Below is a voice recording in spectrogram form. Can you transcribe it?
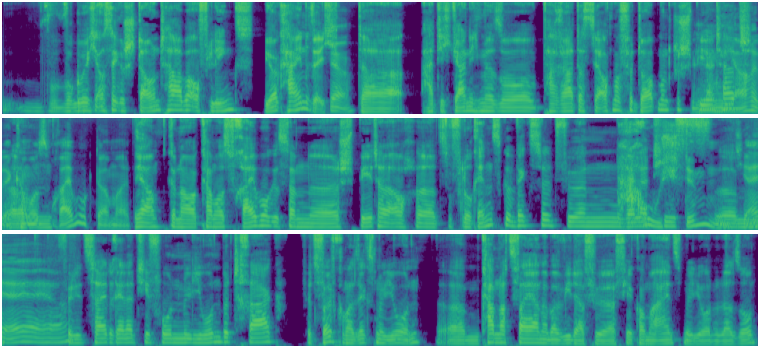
Wo- Worüber ich auch sehr gestaunt habe, auf links, Jörg Heinrich. Ja. Da hatte ich gar nicht mehr so parat, dass der auch mal für Dortmund gespielt Lange hat. Jahre, der kam aus Ähm, Freiburg damals. Ja, genau, kam aus Freiburg, ist dann äh, später auch äh, zu Florenz gewechselt für einen Au, relativ, ähm, ja, ja. für die Zeit relativ hohen Millionenbetrag. Für 12,6 Millionen. Ähm, kam nach zwei Jahren aber wieder für 4,1 Millionen oder so.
